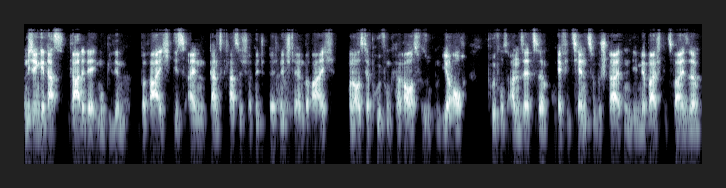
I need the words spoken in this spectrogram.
Und ich denke, dass gerade der Immobilienbereich ist ein ganz klassischer äh, Schnittstellenbereich. Und aus der Prüfung heraus versuchen wir auch Prüfungsansätze effizient zu gestalten, indem wir beispielsweise,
